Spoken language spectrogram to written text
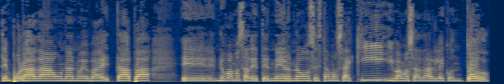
temporada, una nueva etapa. Eh, no vamos a detenernos, estamos aquí y vamos a darle con todo.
